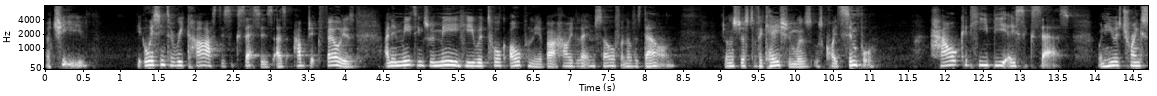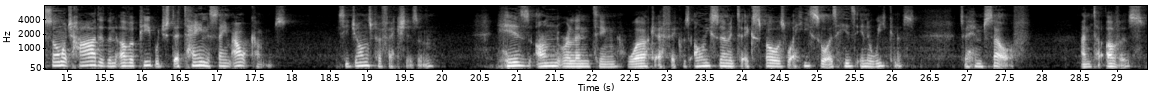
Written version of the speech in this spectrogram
achieved, he always seemed to recast his successes as abject failures. And in meetings with me, he would talk openly about how he'd let himself and others down. John's justification was, was quite simple. How could he be a success when he was trying so much harder than other people just to attain the same outcomes? You see, John's perfectionism, his unrelenting work ethic was only serving to expose what he saw as his inner weakness to himself and to others.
